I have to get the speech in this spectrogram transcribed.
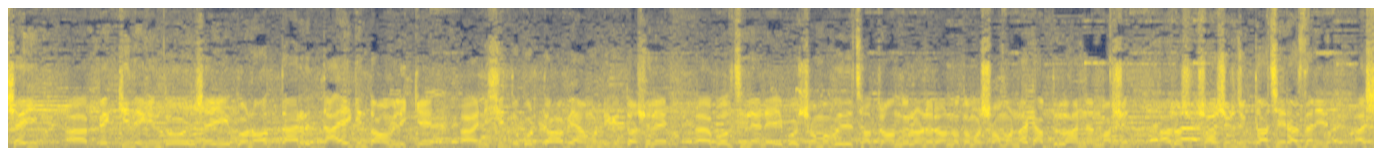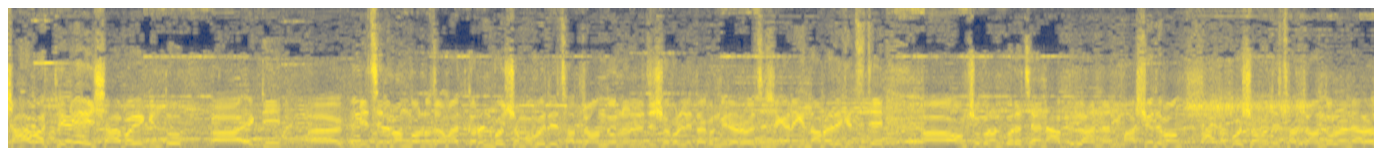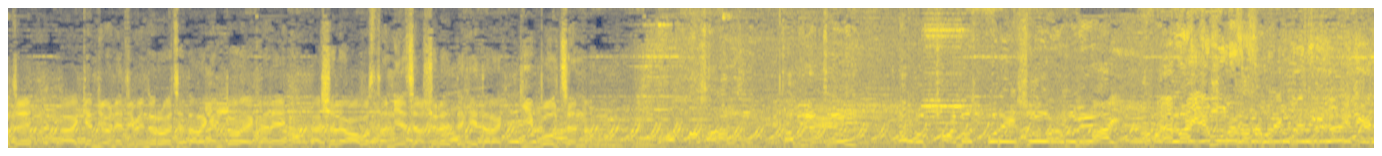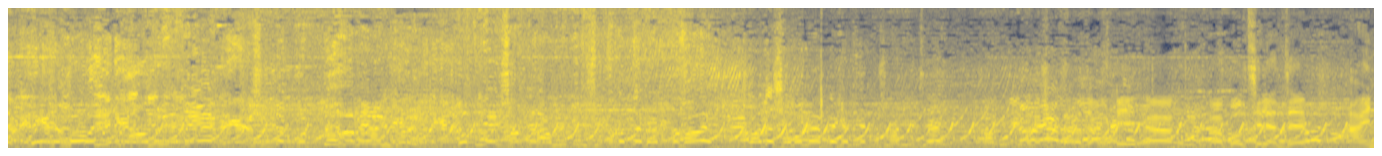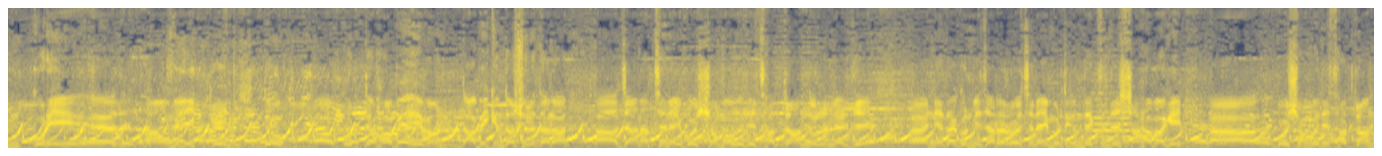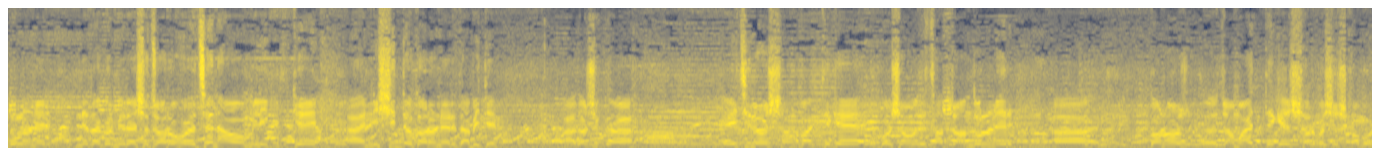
সেই প্রেক্ষিতে কিন্তু সেই গণহত্যার দায়ে কিন্তু আওয়ামী লীগকে নিষিদ্ধ করতে হবে। এমনটি কিন্তু আসলে বলছিলেন এই বৈষম্যবিধি ছাত্র আন্দোলনের অন্যতম সমন্বয়ক আবদুল্লাহ হান্নান মাসুদ। দর্শক, সরাসরি যুক্ত আছে রাজধানীর শাহবাগ থেকে। এই শাহবাগে কিন্তু একটি মিছিল এবং গণজামায়াত করেন ছাত্র আন্দোলনের যে সকল নেতাকর্মীরা রয়েছে সেখানে কিন্তু আমরা দেখেছি যে অংশগ্রহণ করেছেন আবদুল্লাহ হান্নান মাসুদ এবং বৈষম্যবিধি ছাত্র আন্দোলনের আরও যে কেন্দ্রীয় নেতৃবৃন্দ রয়েছে তারা কিন্তু এখানে আসলে অবস্থান নিয়েছে। আসলে দেখি তারা কি বলছেন না। এখন ছয় মাস পরে লীগ। আওয়ামী লীগকে নিষিদ্ধ করতে হবে আইন করে যদি এই সরকার আওয়ামী লীগকে নিষিদ্ধ করতে ব্যর্থ হয় আমাদের সমন্বয়ক এখান থেকে ঘোষণা দিয়েছে দর্শক তারা যেমনটি আহ, আহ, বলছিলেন যে আইন করে আওয়ামী লীগকে নিষিদ্ধ করতে হবে এবং দাবি কিন্তু আসলে তারা জানাচ্ছেন এই বৈষম্যবিধি ছাত্র আন্দোলনের যে নেতাকর্মী যারা রয়েছেন। এই মুহূর্তে কিন্তু দেখছেন যে শাহবাগে বৈষম্যবিধি ছাত্র আন্দোলনের নেতাকর্মীরা এসে জড়ো হয়েছেন আওয়ামী লীগকে নিষিদ্ধকরণের দাবিতে। দর্শক এই ছিল শাহবাগ থেকে বৈষম্যবিধি ছাত্র আন্দোলনের গণ জামায়াত থেকে সর্বশেষ খবর।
